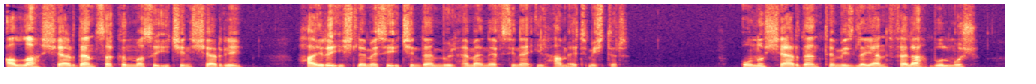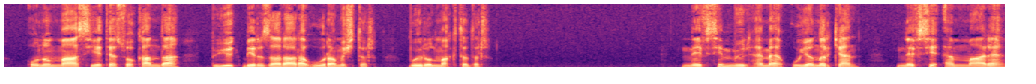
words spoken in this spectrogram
Allah şerden sakınması için şerri hayrı işlemesi için de mülheme nefsine ilham etmiştir. Onu şerden temizleyen felah bulmuş, onu masiyete sokan da büyük bir zarara uğramıştır buyurulmaktadır. Nefsi mülheme uyanırken, nefsi emmare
